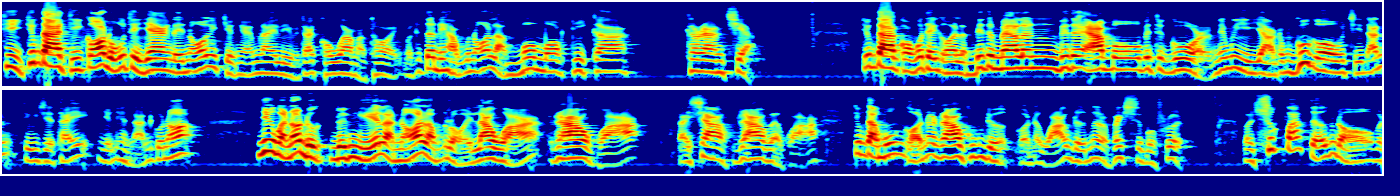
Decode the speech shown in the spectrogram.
thì chúng ta chỉ có đủ thời gian để nói cái chuyện ngày hôm nay về trái khổ qua mà thôi. Và cái tên đi học của nó là Momotica carantia chúng ta còn có thể gọi là bitter melon, bitter apple, bitter gourd. Nếu quý vị vào trong Google chỉ đánh thì quý vị sẽ thấy những hình ảnh của nó. Nhưng mà nó được định nghĩa là nó là một loại lao quả rau quả. Tại sao? Rau và quả. Chúng ta muốn gọi nó rau cũng được gọi là quả cũng được nó là vegetable fruit. Và xuất phát từ Ấn Độ và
